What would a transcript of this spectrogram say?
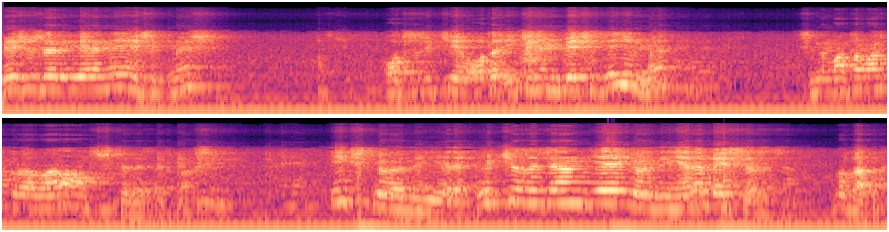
5 üzeri y neye eşitmiş? 32. O da 2'nin 5'i değil mi? Şimdi matematik kurallarını alt üst edeceğiz bak şimdi. X gördüğün yere 3 yazacaksın, Y gördüğün yere 5 yazacaksın. Bu kadar.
